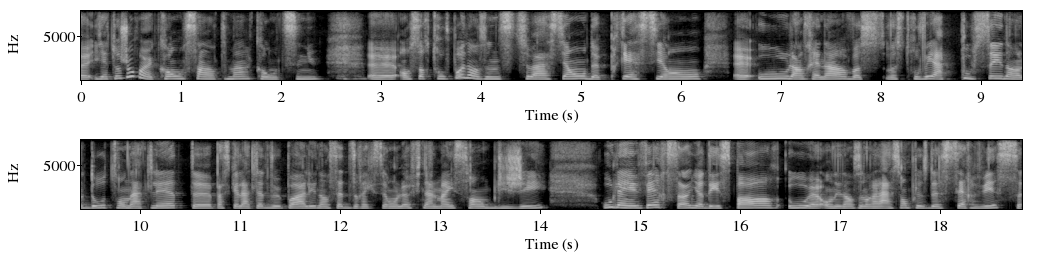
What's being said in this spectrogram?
euh, il y a toujours un consentement continu. Mm-hmm. Euh, on se retrouve pas dans une situation de pression euh, où l'entraîneur va, va, se trouver à pousser dans le dos de son athlète euh, parce que l'athlète veut pas aller dans cette direction-là. Finalement, ils sont obligés. Ou l'inverse, hein, il y a des sports où euh, on est dans une relation plus de service,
